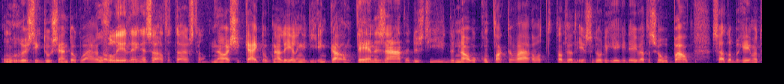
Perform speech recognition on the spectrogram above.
onrustig docenten ook waren. Hoeveel leerlingen zaten thuis dan? Nou, als je kijkt ook naar leerlingen die in quarantaine zaten... dus die de nauwe contacten waren, wat, dat werd mm. eerst door de GGD werd het zo bepaald... zaten op een gegeven moment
